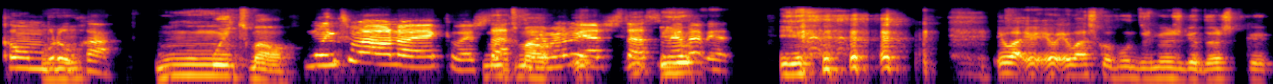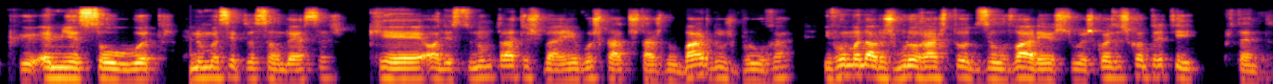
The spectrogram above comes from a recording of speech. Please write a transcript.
com um Uhum. Bruja. Muito mal. Muito mal, não é? Que está-se mesmo a ver, está-se mesmo a ver. E eu, eu, eu acho que houve um dos meus jogadores que, que ameaçou o outro numa situação dessas, que é, olha, se tu não me tratas bem, eu vou esperar que tu estás no bar dos Brurra e vou mandar os Brurras todos a levarem as suas coisas contra ti. Portanto,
